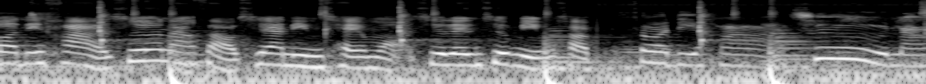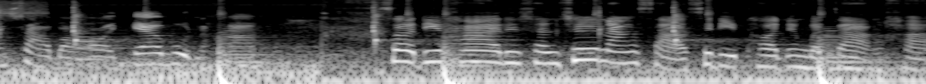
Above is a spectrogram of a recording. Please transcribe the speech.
าวชื่ออนินชัยเหมาะ ชื่อเล่นชื่อมิมค่ะ สวัสดีค่ะ ชื่อนางสาวบางออยแก้วบุตรนะคะ สวัสดีค่ะ ดิฉันชื่อนางสาวสิริธรยังกระจ่างค่ะ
